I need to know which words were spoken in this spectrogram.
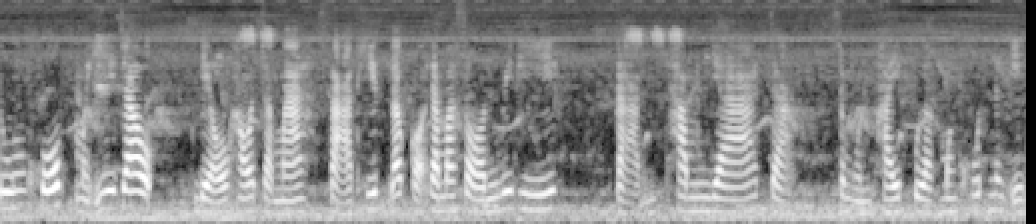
ยุงครบมาอี้เจ้า เดี๋ยวเขาจะมาสาธิตแล้วก็จะมาสอนวิธีการทำยาจากสมุนไพรเปลือกมังคุดนั่นเอง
